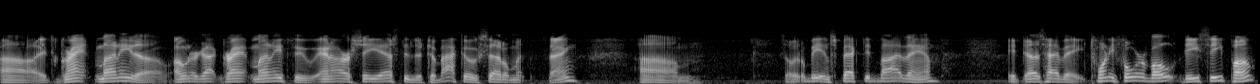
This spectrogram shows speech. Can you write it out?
Uh, it's grant money. The owner got grant money through NRCS through the tobacco settlement thing. Um, so it'll be inspected by them. It does have a 24 volt DC pump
